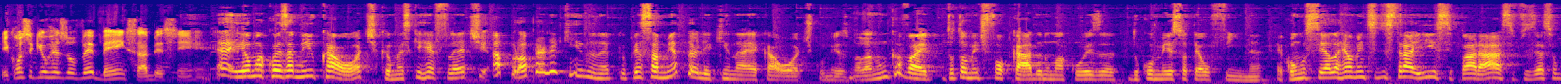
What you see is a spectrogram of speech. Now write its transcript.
e conseguiu resolver bem, sabe, assim. É, e é uma coisa meio caótica, mas que reflete a própria Arlequina, né? Porque o pensamento da Arlequina é caótico mesmo. Ela nunca vai totalmente focada numa coisa do começo até o fim, né? É como se ela realmente se distraísse, parasse, fizesse alguma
